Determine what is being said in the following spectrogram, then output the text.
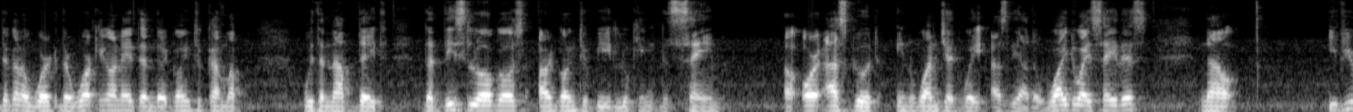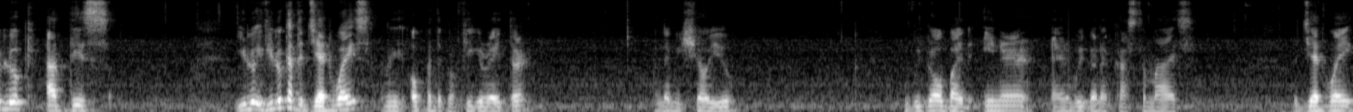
they're gonna work. They're working on it, and they're going to come up with an update that these logos are going to be looking the same uh, or as good in one jetway as the other. Why do I say this? Now, if you look at this you look, if you look at the jetways, let me open the configurator and let me show you. If we go by the inner and we're gonna customize the jetway.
